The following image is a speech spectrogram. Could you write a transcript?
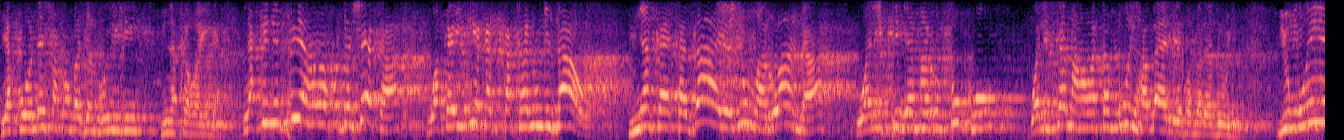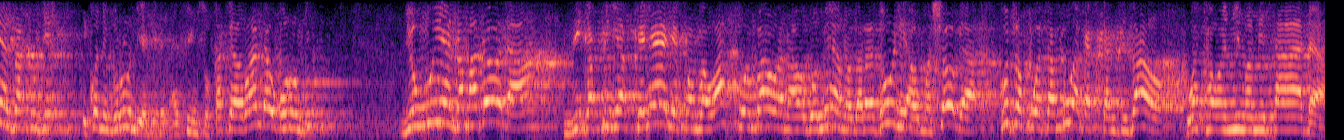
ya kuonesha kwamba jambo hili ni la kawaida. Lakini pia hawakutosheka wakaingia katika kanuni zao. Miaka kadhaa ya nyuma Rwanda walipiga marufuku walisema hawatambui habari ya babaradhuli jumuiya za kuje iko ni Burundi I think so kati ya Rwanda au Burundi jumuiya za madola zikapiga kelele kwamba watu ambao wanaogomea mabaradhuli au mashoga kuto kuwatambua katika nchi zao watawanyima misaada.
